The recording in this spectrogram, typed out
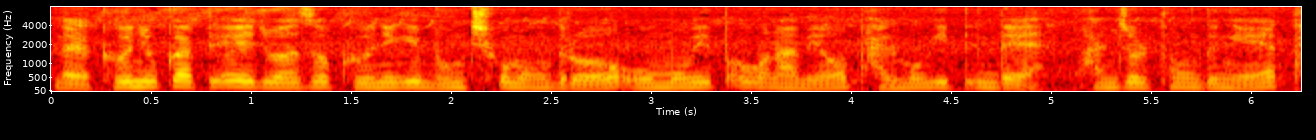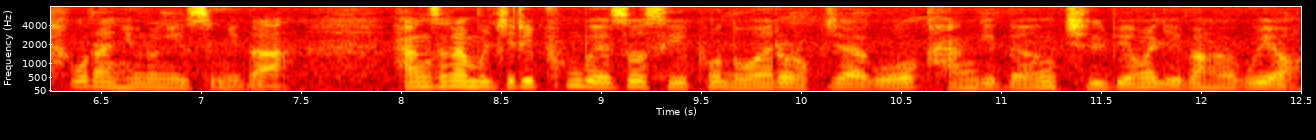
네, 근육과 뼈에 좋아서 근육이 뭉치고 멍들어 온몸이 뻐근하며 발목이 삔데 관절통 등에 탁월한 효능이 있습니다. 항산화 물질이 풍부해서 세포 노화를 억제하고 감기 등 질병을 예방하고요.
